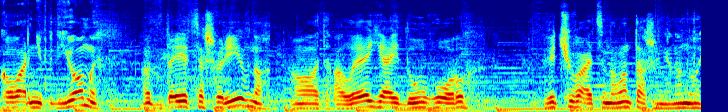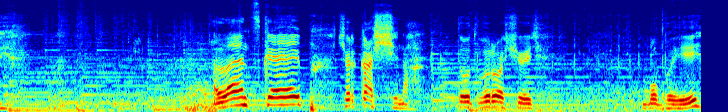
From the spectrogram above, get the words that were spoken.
коварні підйоми. От здається, що рівно. От, але я йду вгору. Відчувається навантаження на ноги. Лендскейп Черкащина. Тут вирощують боби.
